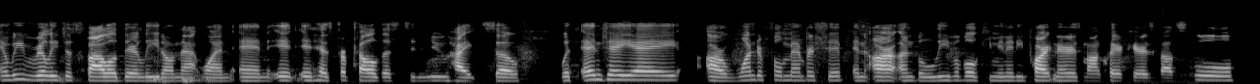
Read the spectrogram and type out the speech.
And we really just followed their lead on that one and it, it has propelled us to new heights. So with njaa our wonderful membership and our unbelievable community partners. Montclair Cares About School,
